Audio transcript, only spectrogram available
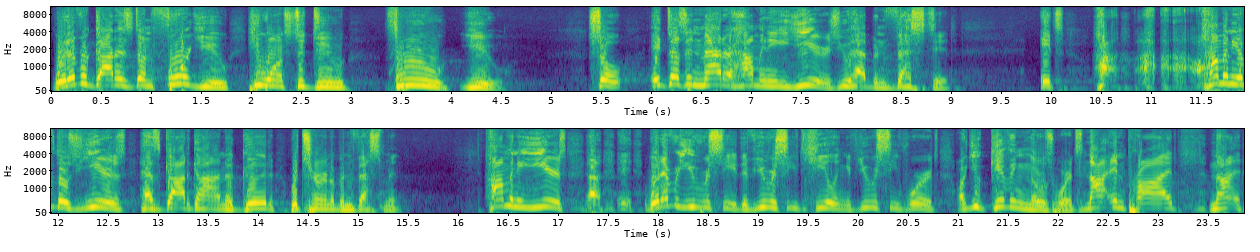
Whatever God has done for you, he wants to do through you. So, it doesn't matter how many years you have invested, it's how, how many of those years has God gotten a good return of investment? How many years, uh, whatever you've received, if you received healing, if you received words, are you giving those words? Not in pride, not,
